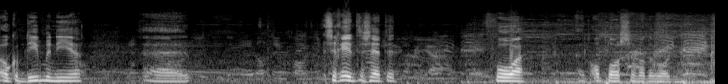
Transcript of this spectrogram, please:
ook op die manier eh, zich in te zetten voor het oplossen van de woningmarkt.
